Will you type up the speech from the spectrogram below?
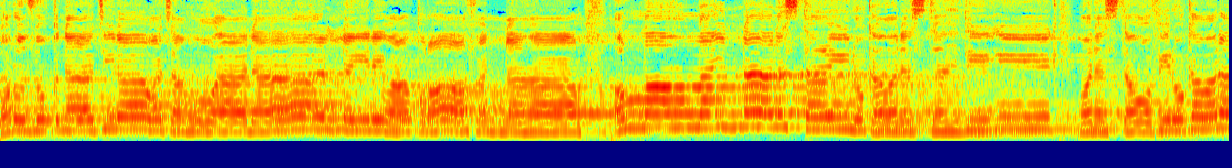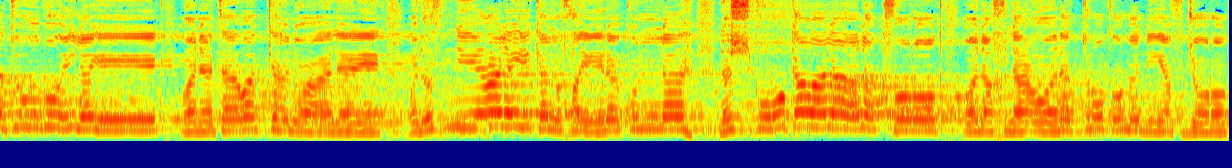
وارزقنا تلاوته آناء الليل وأطراف النهار. اللهم إنا نستعينك ونستهديك ونستغفرك ونتوب إليك ونتوكل عليك ونثني عليك الخير كله. نشكرك ولا نكفرك ونخلع ونترك من يفجرك.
